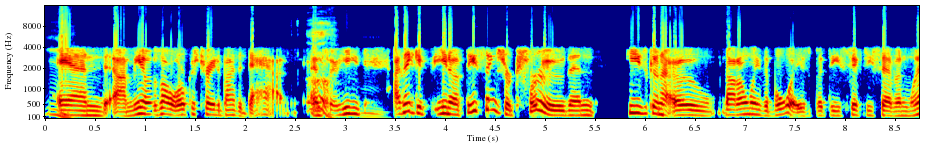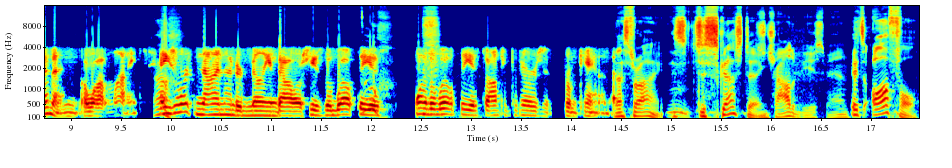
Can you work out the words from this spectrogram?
And um, you know, it was all orchestrated by the dad. And so he, I think, if you know, if these things are true, then he's going to owe not only the boys but these 57 women a lot of money. And he's worth 900 million dollars. He's the wealthiest, one of the wealthiest entrepreneurs from Canada. That's right. It's disgusting. It's child abuse, man. It's awful.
